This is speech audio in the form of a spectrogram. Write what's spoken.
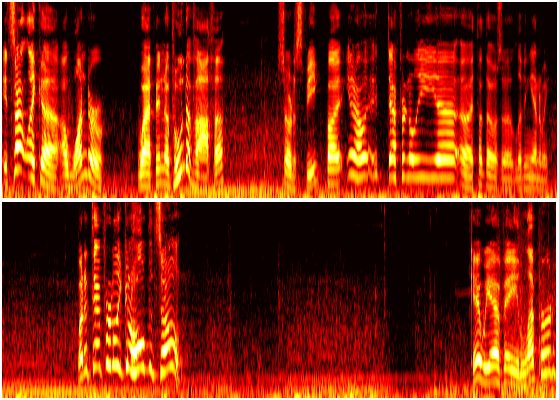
It's not like a, a wonder weapon, a Wunderwaffe, so to speak, but, you know, it definitely, uh, oh, I thought that was a living enemy. But it definitely can hold its own. Okay, we have a leopard.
